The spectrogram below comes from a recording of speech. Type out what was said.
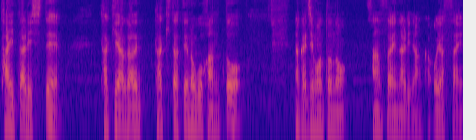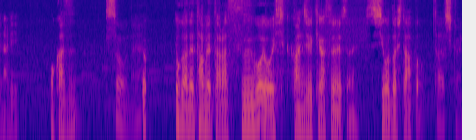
炊いたりして、炊き上がり、炊きたてのご飯と、なんか地元の山菜なり、なんかお野菜なり、おかず？そうねとかで食べたらすごい美味しく感じる気がするんですよね。仕事した後。確かに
